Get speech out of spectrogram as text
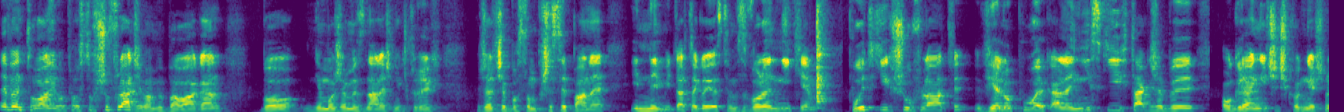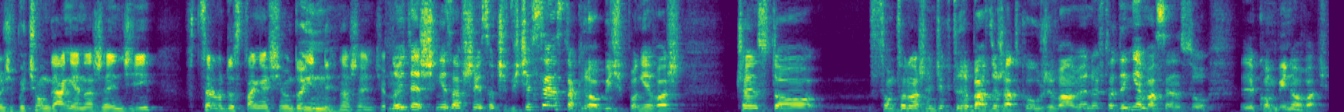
ewentualnie po prostu w szufladzie mamy bałagan, bo nie możemy znaleźć niektórych rzeczy, bo są przysypane innymi. Dlatego jestem zwolennikiem płytkich szuflad, wielu półek, ale niskich, tak żeby ograniczyć konieczność wyciągania narzędzi w celu dostania się do innych narzędzi. No i też nie zawsze jest oczywiście sens tak robić, ponieważ często są to narzędzia, które bardzo rzadko używamy, no i wtedy nie ma sensu y, kombinować.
